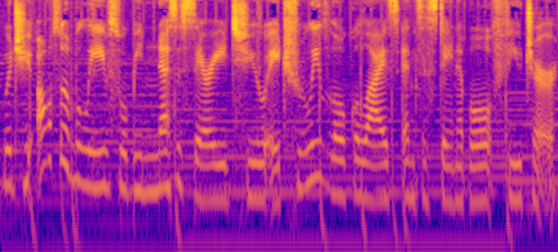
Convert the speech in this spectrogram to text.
which he also believes will be necessary to a truly localized and sustainable future.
